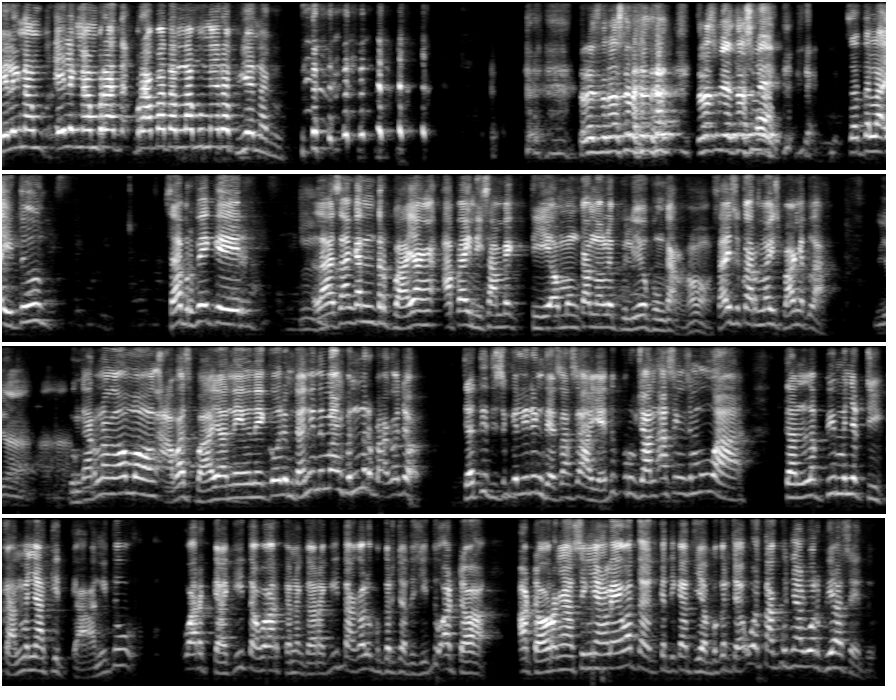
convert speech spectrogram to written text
Eling nang eling nang perapatan lampu merah biyen aku. Terus terus terus terus terus piye terus piye? Setelah itu saya berpikir. Lah saya kan terbayang apa yang disampaikan diomongkan oleh beliau Bung Karno. Saya Soekarnois banget lah. Iya. Bung Karno ngomong, awas bahaya neonekolim. Dan ini memang benar Pak Koco. Jadi di sekeliling desa saya itu perusahaan asing semua. Dan lebih menyedihkan, menyakitkan itu warga kita, warga negara kita. Kalau bekerja di situ ada ada orang asing yang lewat dan ketika dia bekerja, wah takutnya luar biasa itu.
